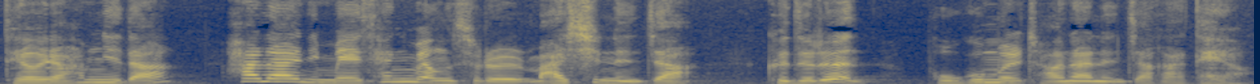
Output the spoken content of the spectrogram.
되어야 합니다. 하나님의 생명수를 마시는 자, 그들은 복음을 전하는 자가 돼요.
